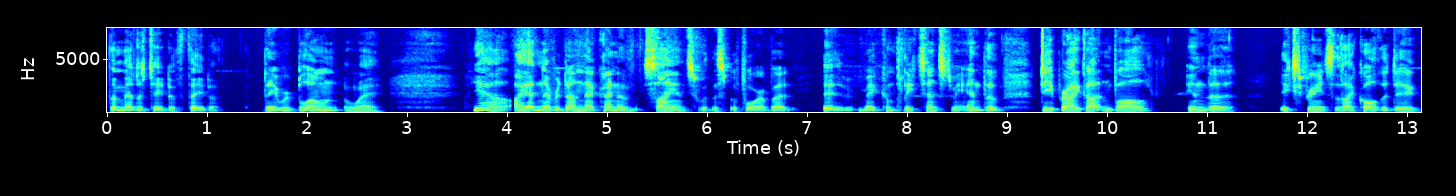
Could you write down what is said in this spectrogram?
the meditative theta. They were blown away. Yeah, I had never done that kind of science with this before, but it made complete sense to me. And the deeper I got involved in the experience that I call the dig,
